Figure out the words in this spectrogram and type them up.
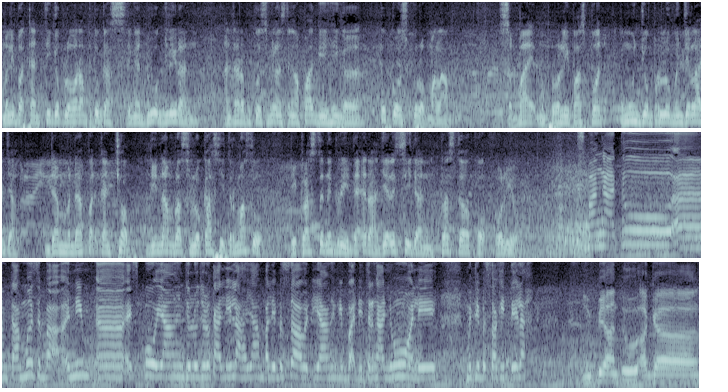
melibatkan 30 orang petugas dengan dua giliran antara pukul 9.30 pagi hingga pukul 10 malam. Sebaik memperoleh pasport, pengunjung perlu menjelajah dan mendapatkan cop di 16 lokasi termasuk di kluster negeri, daerah, JLC dan kluster portfolio. Semangat pertama sebab ini uh, expo yang jolo-jolo kali lah yang paling besar yang dibuat di Terengganu oleh Menteri Besar kita lah. Impian tu agar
